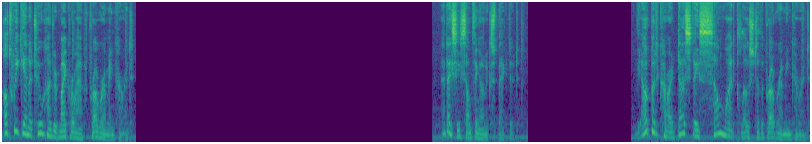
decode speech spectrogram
I'll tweak in a 200 microamp programming current. And I see something unexpected. The output current does stay somewhat close to the programming current,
